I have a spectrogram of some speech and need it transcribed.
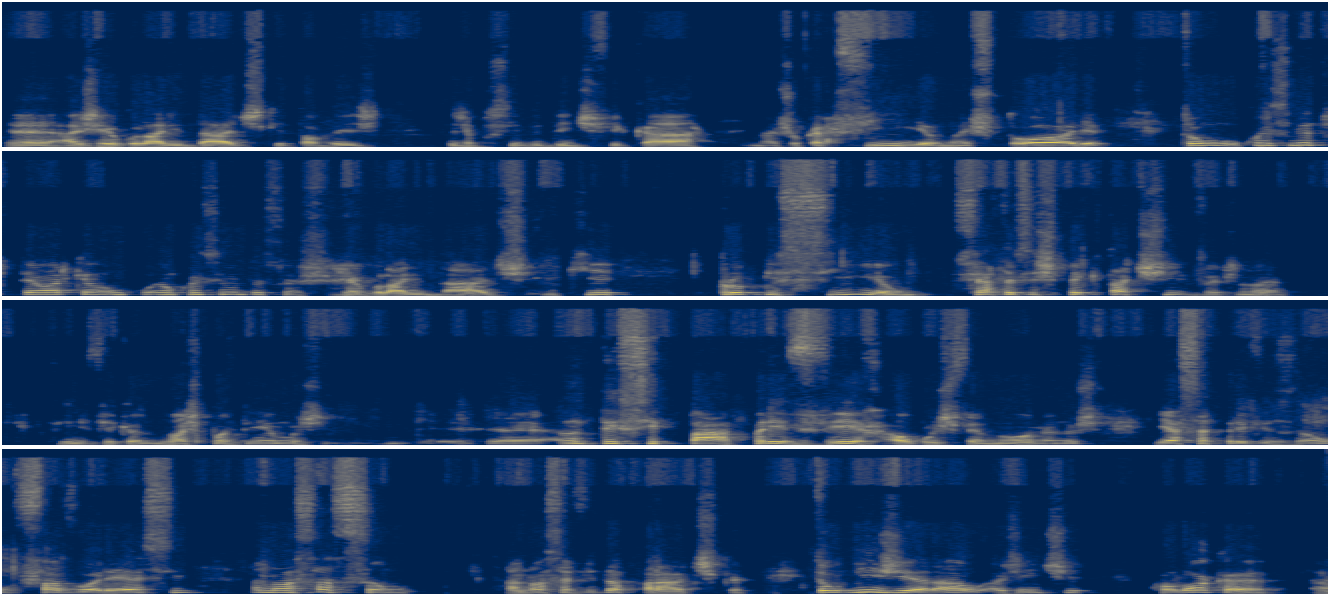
é, as regularidades que talvez seja possível identificar na geografia ou na história. Então, o conhecimento teórico é um, é um conhecimento dessas regularidades e que propiciam certas expectativas, não é? Significa nós podemos é, antecipar, prever alguns fenômenos e essa previsão favorece a nossa ação, a nossa vida prática. Então, em geral, a gente coloca a,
